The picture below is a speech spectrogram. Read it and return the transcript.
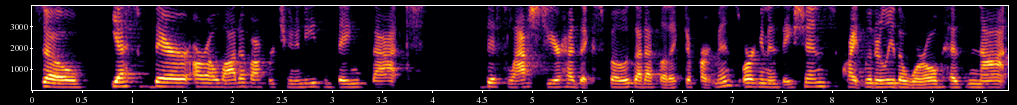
So yes there are a lot of opportunities and things that this last year has exposed at athletic departments, organizations, quite literally the world has not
